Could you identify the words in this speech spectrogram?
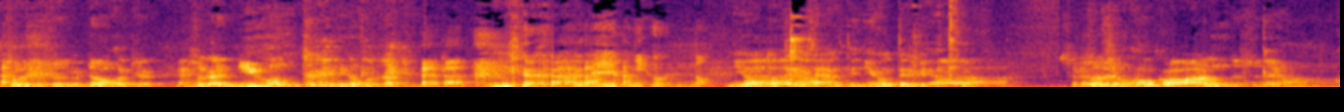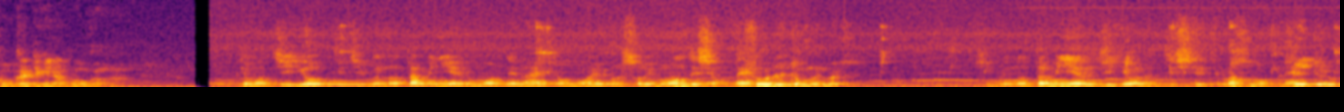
当時の総理が電話かかってそれは日本テレビのことだって日本の。日本のテレビじゃなくて日本テレビだと。それそういう効果はあるんですね。国家的な効果が、でも事業って自分のためにやるもんでないと思えばそういうもんでしょうね。そうだと思います自分のためにやる事業なんてしてますもんね。えてる、うん、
